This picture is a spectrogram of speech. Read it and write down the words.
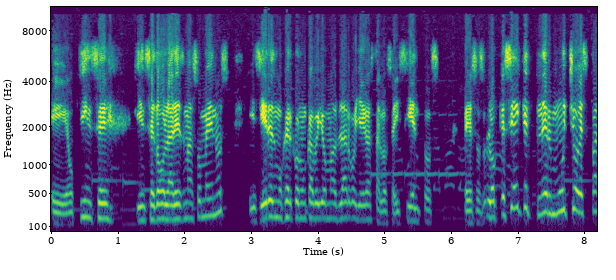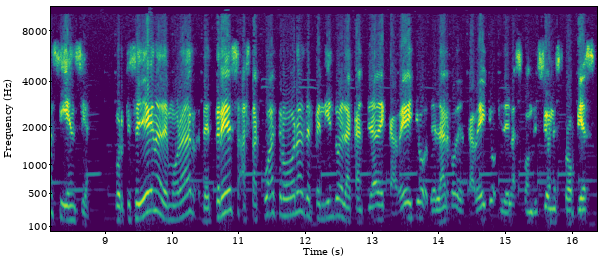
eh, o 15, 15 dólares más o menos. Y si eres mujer con un cabello más largo, llega hasta los 600 pesos. Lo que sí hay que tener mucho es paciencia porque se llegan a demorar de tres hasta cuatro horas dependiendo de la cantidad de cabello, del largo del cabello y de las condiciones propias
